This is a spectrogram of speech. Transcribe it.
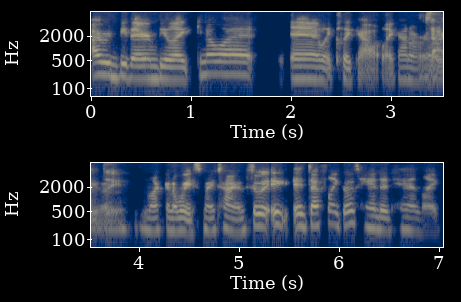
I would be there and be like, you know what? And like click out. Like I don't really exactly. even, I'm not going to waste my time. So it, it definitely goes hand in hand, like,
